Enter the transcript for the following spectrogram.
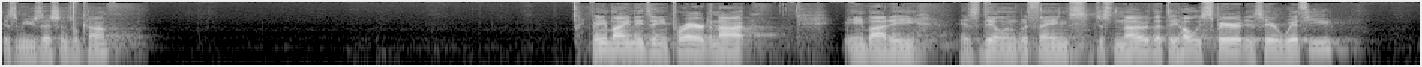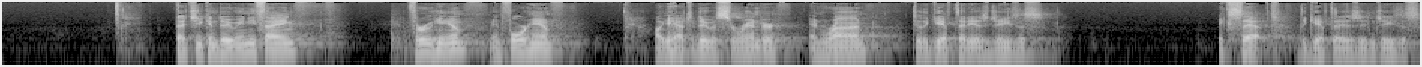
As the musicians will come. If anybody needs any prayer tonight, anybody is dealing with things, just know that the Holy Spirit is here with you, that you can do anything through Him and for Him. All you have to do is surrender and run to the gift that is Jesus. Accept the gift that is in Jesus.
